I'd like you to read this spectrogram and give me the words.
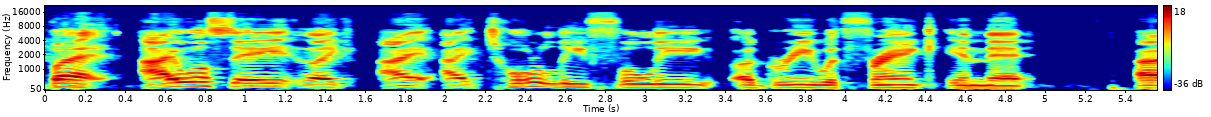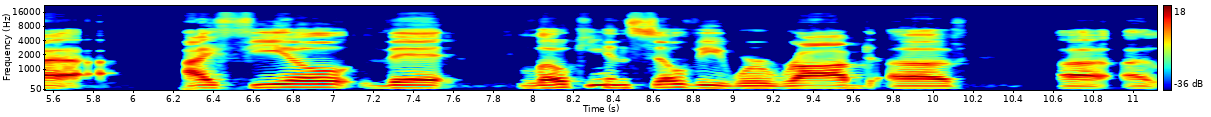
but I will say, like, I, I totally, fully agree with Frank in that. Uh, I feel that Loki and Sylvie were robbed of uh, uh,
